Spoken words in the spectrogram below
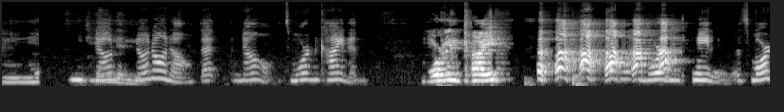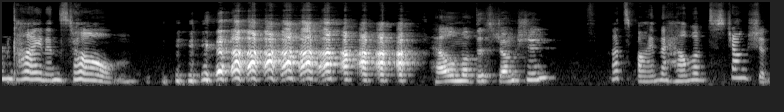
Morty no, no, no, no. That no, it's Mordenkainen. Mordenkainen. Mordenkainen. It's Mordenkainen's home. Helm of Disjunction. That's find The Helm of Disjunction.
